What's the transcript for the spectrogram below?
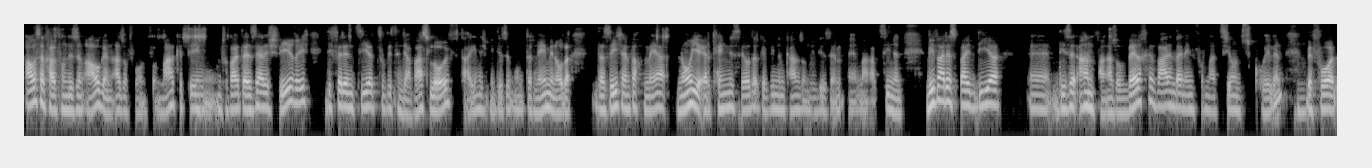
außerhalb von diesen Augen, also von, von Marketing und so weiter, ist sehr schwierig, differenziert zu wissen, ja, was läuft eigentlich mit diesem Unternehmen oder dass ich einfach mehr neue Erkenntnisse oder gewinnen kann, so mit diesen äh, Magazinen. Wie war es bei dir, äh, dieser Anfang? Also, welche waren deine Informationsquellen, mhm. bevor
